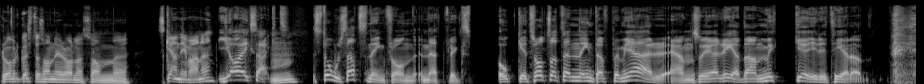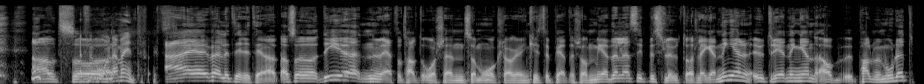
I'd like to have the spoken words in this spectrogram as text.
Robert Gustafsson i rollen som eh, Skandiamannen. Ja, exakt. Storsatsning från Netflix. Och eh, trots att den inte haft premiär än så är jag redan mycket irriterad. Alltså... Det förvånar mig inte faktiskt. Nej, jag är väldigt irriterad. Alltså, det är ju nu ett och ett halvt år sedan som åklagaren Christer Petersson meddelade sitt beslut att lägga ner utredningen av Palmemordet.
